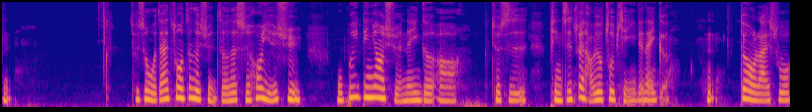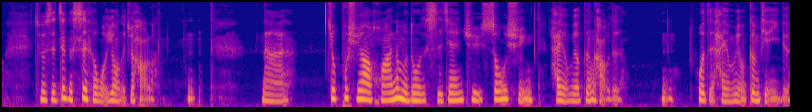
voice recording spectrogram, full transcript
嗯，就是我在做这个选择的时候，也许我不一定要选那一个啊，就是品质最好又最便宜的那一个。嗯，对我来说，就是这个适合我用的就好了。嗯，那。就不需要花那么多的时间去搜寻还有没有更好的，嗯，或者还有没有更便宜的，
